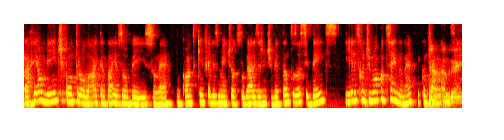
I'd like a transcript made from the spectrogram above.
para realmente controlar e tentar resolver isso, né? Enquanto que, infelizmente, em outros lugares a gente vê tantos acidentes e eles continuam acontecendo, né? E continuam é, André,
